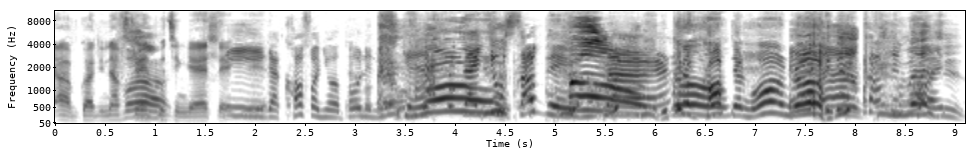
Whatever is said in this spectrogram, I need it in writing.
I've got enough strength Fuck. with Tinget. See, Like, got cough on your opponent. bro. Okay. Bro. Like, do something. Bro. man. you could have Bro. coughed and won, bro. Yeah. Coffin boy. Imagine.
